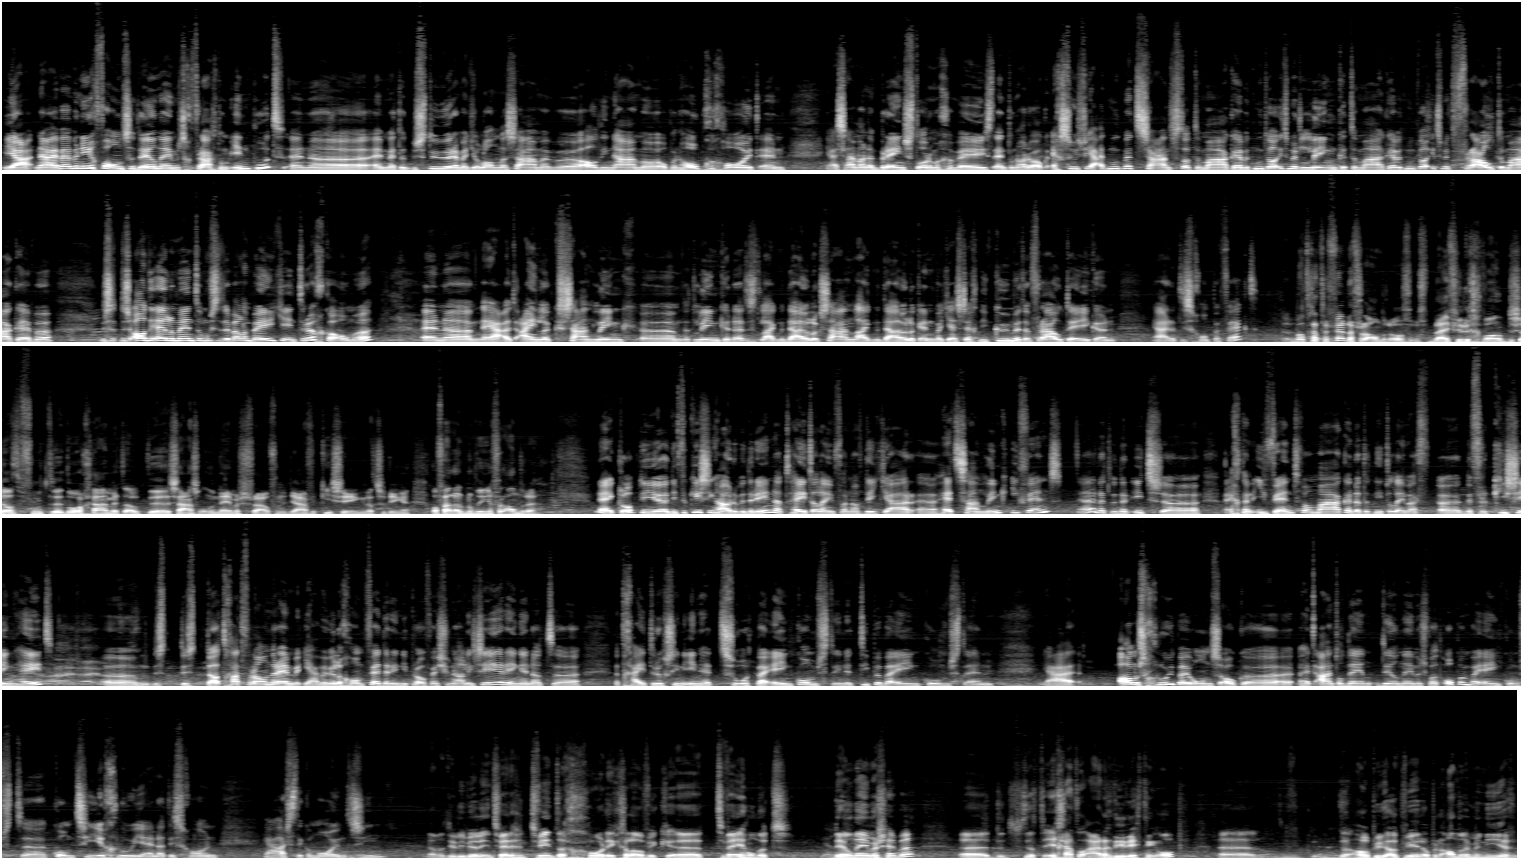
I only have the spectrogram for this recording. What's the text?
Ja, nou, we hebben in ieder geval onze deelnemers gevraagd om input. En, uh, en met het bestuur en met Jolanda samen hebben we al die namen op een hoop gegooid. En ja, zijn we aan het brainstormen geweest. En toen hadden we ook echt zoiets van, ja, het moet met Zaanstad te maken hebben. Het moet wel iets met linken te maken hebben. Het moet wel iets met vrouw te maken hebben. Dus, dus al die elementen moesten er wel een beetje in terugkomen. En uh, nou ja, uiteindelijk Saan Link, uh, dat linken, dat, is, lijkt me duidelijk. Saan lijkt me duidelijk. En wat jij zegt, die Q met een vrouwteken, ja, dat is gewoon perfect. Wat gaat er verder veranderen? Of, blijven jullie gewoon op dezelfde voet uh, doorgaan met ook de Zaanse ondernemersvrouw van het jaarverkiezing, dat soort dingen? Of gaan er ook nog dingen veranderen? Nee, klopt. Die, die verkiezing houden we erin. Dat heet alleen vanaf dit jaar uh, het Saan Link Event. Dat we er iets, echt een event van maken. Dat het niet alleen maar de verkiezing heet. Um, dus, dus dat gaat veranderen. En ja, we willen gewoon verder in die professionalisering. En dat, dat ga je terugzien in het soort bijeenkomst, in het type bijeenkomst. En ja, alles groeit bij ons. Ook uh, het aantal deel deelnemers wat op een bijeenkomst uh, komt, zie je groeien. En dat is gewoon ja, hartstikke mooi om te zien. Ja, want jullie willen in 2020, hoorde ik geloof ik, uh, 200 deelnemers hebben. dat, dat gaat al aardig die richting op. hopen jullie ook weer op een andere manier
